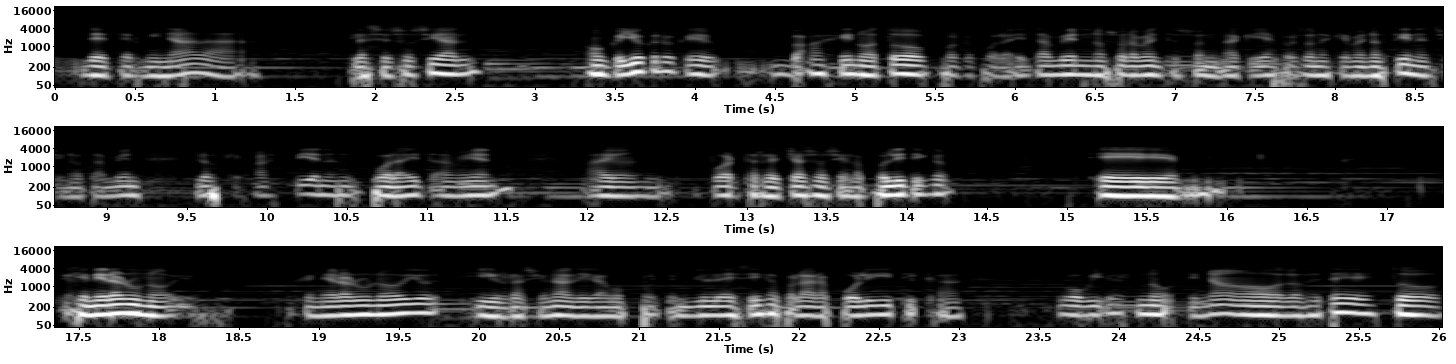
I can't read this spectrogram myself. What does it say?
determinada clase social, aunque yo creo que va ajeno a todo, porque por ahí también no solamente son aquellas personas que menos tienen, sino también los que más tienen, por ahí también hay un fuerte rechazo hacia la política, eh, generan un odio, generan un odio irracional, digamos, porque le decís la palabra política, gobierno, y no, los detesto,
